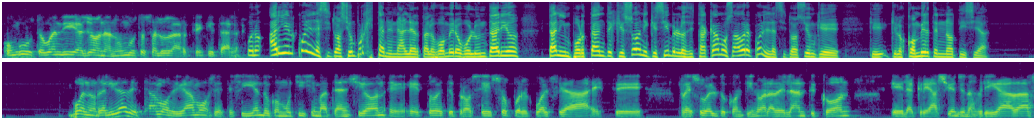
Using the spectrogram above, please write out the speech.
Un gusto, buen día, Jonan, un gusto saludarte, ¿qué tal? Bueno, Ariel, ¿cuál es la situación? ¿Por qué están en alerta los bomberos voluntarios tan importantes que son y que siempre los destacamos? Ahora, ¿cuál es la situación que, que, que los convierte en noticia? Bueno, en realidad estamos, digamos, este, siguiendo con muchísima atención eh, eh, todo este proceso por el cual se ha este, resuelto continuar adelante con eh, la creación de unas brigadas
